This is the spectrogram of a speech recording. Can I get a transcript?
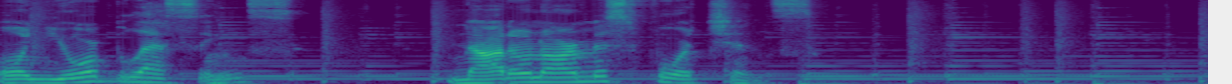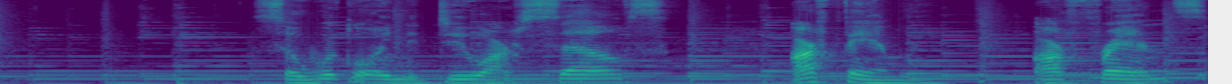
on your blessings, not on our misfortunes. So we're going to do ourselves our family, our friends,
